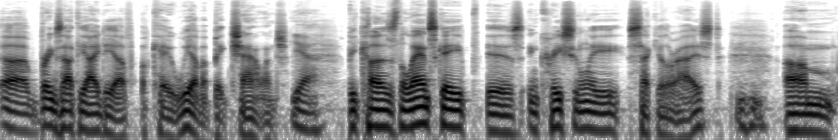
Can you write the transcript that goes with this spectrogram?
uh, brings out the idea of okay, we have a big challenge. Yeah. Because the landscape is increasingly secularized. Mm-hmm. Um,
